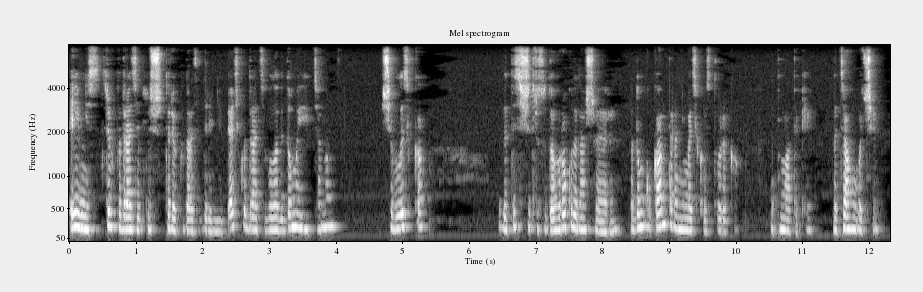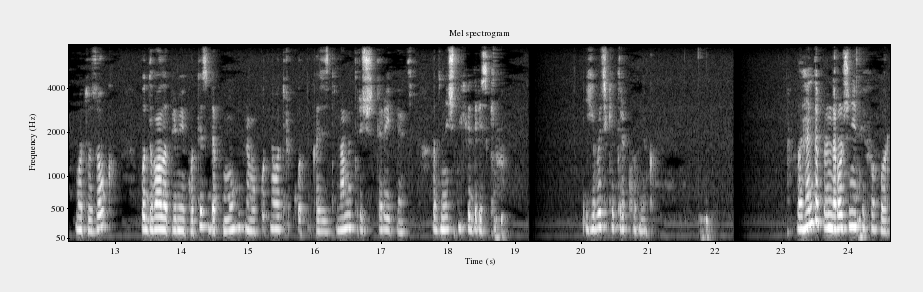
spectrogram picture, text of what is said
Рівність 3 в квадраті плюс 4 в квадраті дорівнює 5 в квадраті була відома єгиптянам ще близько 2300 року до нашої ери. На думку Кантера, німецького історика математики, натягувачі мотузок будували прямі кути за допомогою прямокутного трикутника зі сторонами 3, 4 і 5 одиничних відрізків. Єгипетський трикутник. Легенда про народження Піфагора.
